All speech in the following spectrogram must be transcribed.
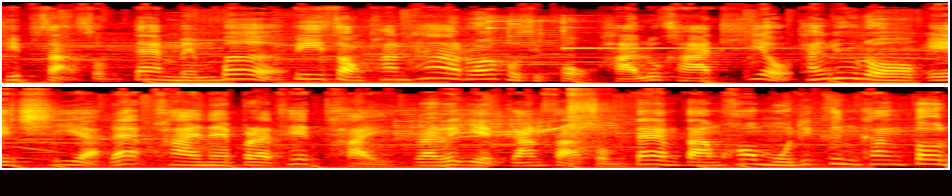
ทริปสะสมแต้มเมมเบอร์ ปี 2566 พาลูกค้าเที่ยวทั้งยุโรป เอเชีย และภายในประเทศไทย รายละเอียดการสะสมแต้มตามข้อมูลที่ขึ้นข้างต้น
